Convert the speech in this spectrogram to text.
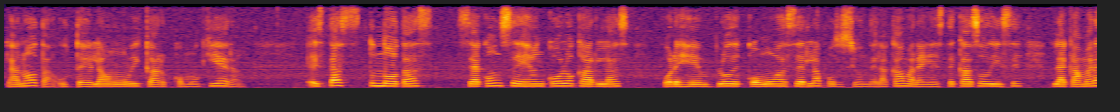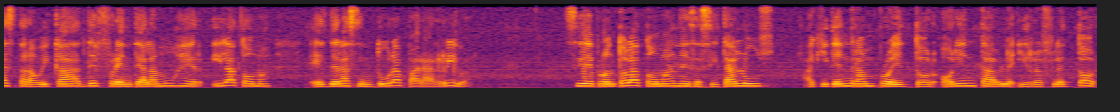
la nota. Ustedes la van a ubicar como quieran. Estas notas se aconsejan colocarlas por ejemplo, de cómo va a ser la posición de la cámara. En este caso dice, la cámara estará ubicada de frente a la mujer y la toma es de la cintura para arriba. Si de pronto la toma necesita luz, aquí tendrán proyector orientable y reflector.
